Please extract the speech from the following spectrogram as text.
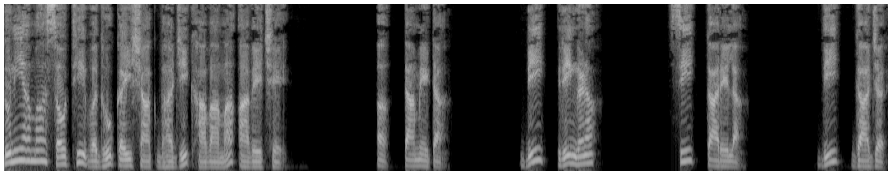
દુનિયામાં સૌથી વધુ કઈ શાકભાજી ખાવામાં આવે છે? અ. ટામેટા. બી. રીંગણા. સી. કારેલા. દી ગાજર.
